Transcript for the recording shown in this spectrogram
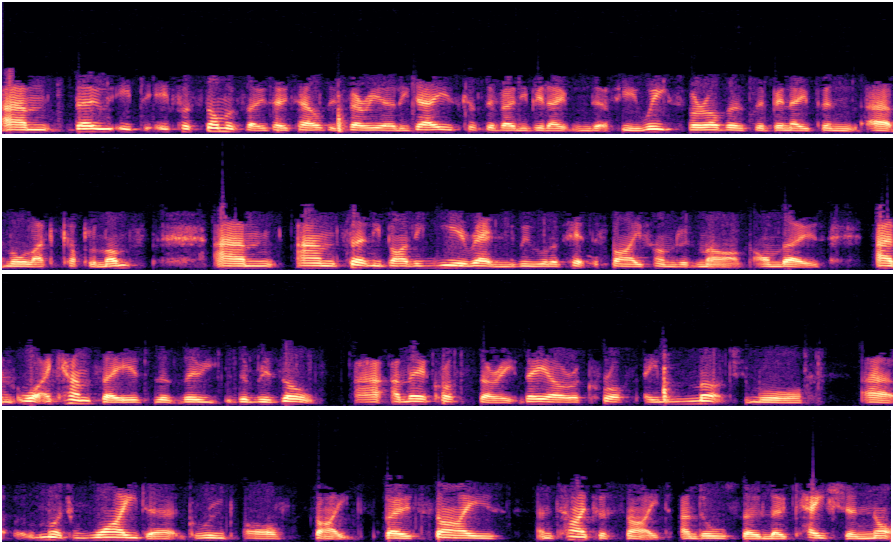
Um, though for some of those hotels, it's very early days because they've only been opened a few weeks. For others, they've been open uh, more like a couple of months. Um, and certainly by the year end, we will have hit the 500 mark on those. Um, what I can say is that the results, uh, and they are across a much more, uh, much wider group of sites, both size and type of site, and also location, not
